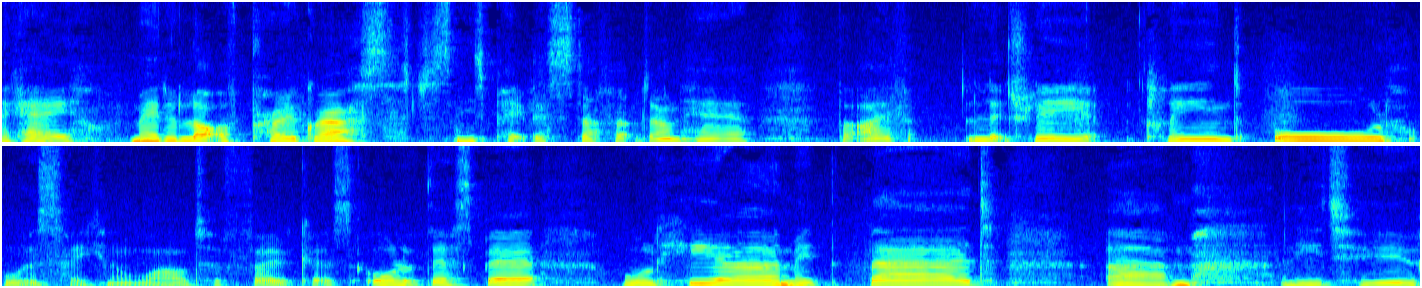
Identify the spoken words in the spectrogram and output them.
Okay, made a lot of progress. Just need to pick this stuff up down here. But I've literally cleaned all, oh it's taking a while to focus, all of this bit, all here, made the bed. Um, I need to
